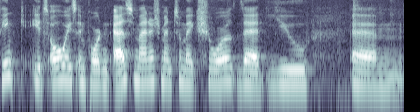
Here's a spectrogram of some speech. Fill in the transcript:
think it's always important as management to make sure that you um,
